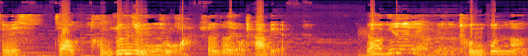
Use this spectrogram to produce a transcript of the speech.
等于叫很尊敬公主嘛，身份有差别。然后因为两个人的成婚呢，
